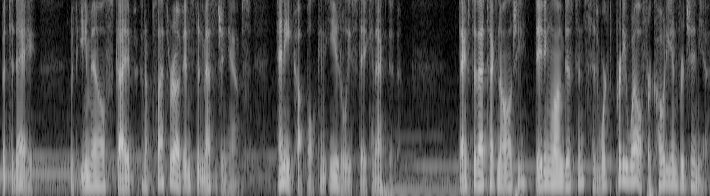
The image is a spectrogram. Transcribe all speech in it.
But today, with email, Skype, and a plethora of instant messaging apps, any couple can easily stay connected. Thanks to that technology, dating long distance has worked pretty well for Cody and Virginia,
